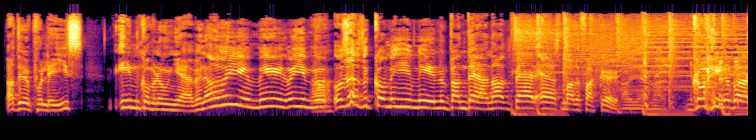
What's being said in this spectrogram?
att du är polis, in kommer en ungjävel, ja det var Jimmy, det var Jimmy. Och sen så kommer Jimmy in med bandana, badass motherfucker. Ja. Går in och bara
